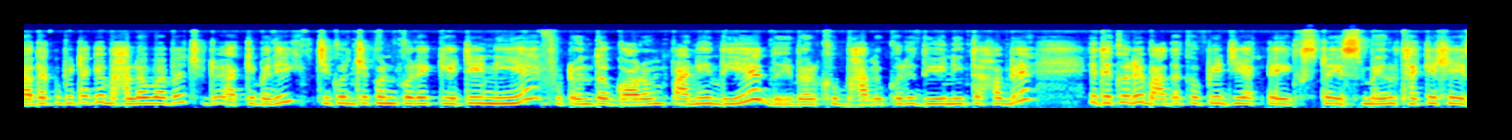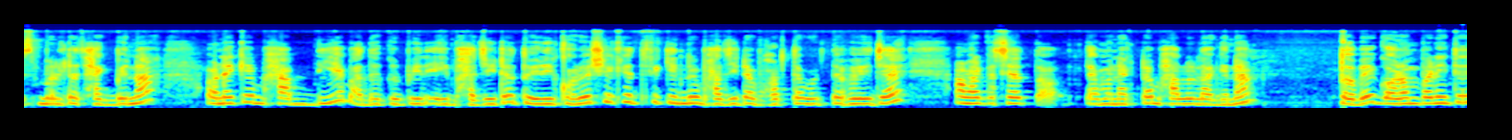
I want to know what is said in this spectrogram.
বাঁধাকপিটাকে ভালোভাবে ছোটো একেবারেই চিকন চিকন করে কেটে নিয়ে ফুটন্ত গরম পানি দিয়ে দুইবার খুব ভালো করে ধুয়ে নিতে হবে। এতে করে বাঁধাকপির যে একটা এক্সট্রা স্মেল থাকে সেই স্মেলটা থাকবে না। অনেকে ভাব দিয়ে বাঁধাকপির এই ভাজিটা তৈরি করে, সেক্ষেত্রে কিন্তু ভাজিটা ভর্তা ভর্তা হয়ে যায়। আমার কাছে তেমন একটা ভালো লাগে না। তবে গরম পানিতে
